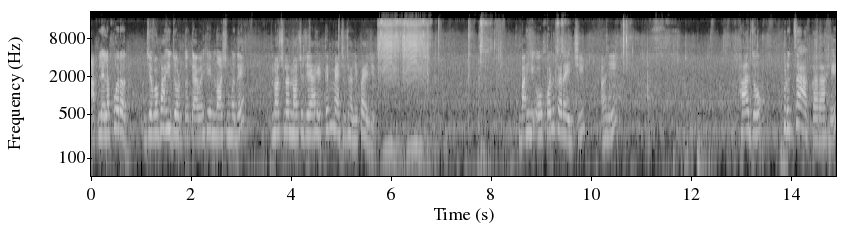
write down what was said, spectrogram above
आपल्याला परत जेव्हा बाही जोडतो त्यावेळेस हे नॉचमध्ये नॉचला नॉच जे आहे ते मॅच झाले पाहिजेत बाही ओपन करायची आणि हा जो पुढचा आकार आहे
